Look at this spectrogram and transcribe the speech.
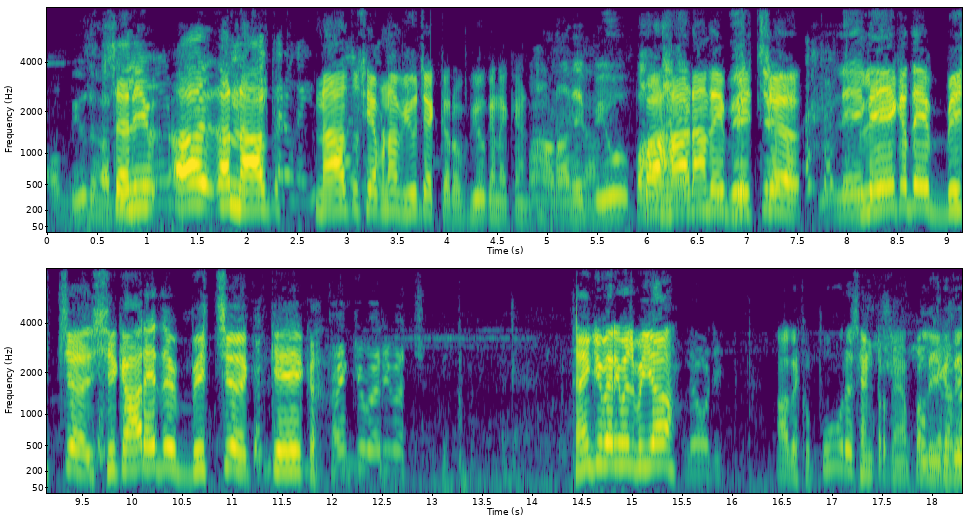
और व्यू दिखा ਸੈਲੀ ਆ ਆ ਨਾਲ ਨਾਲ ਤੁਸੀਂ ਆਪਣਾ ਵਿਊ ਚੈੱਕ ਕਰੋ ਵਿਊ ਕਿੰਨਾ ਘੈਂਟ पहाड़ों ਦੇ व्यू ਪਹਾੜਾਂ ਦੇ ਵਿੱਚ ਲੇਕ ਲੇਕ ਦੇ ਵਿੱਚ ਸ਼ਿਕਾਰੇ ਦੇ ਵਿੱਚ cake thank you very much thank you very much ਭਈਆ ਲਿਓ ਜੀ ਆ ਦੇਖੋ ਪੂਰੇ ਸੈਂਟਰ ਤੇ ਆ ਆਪਾਂ ਲੇਕ ਦੇ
